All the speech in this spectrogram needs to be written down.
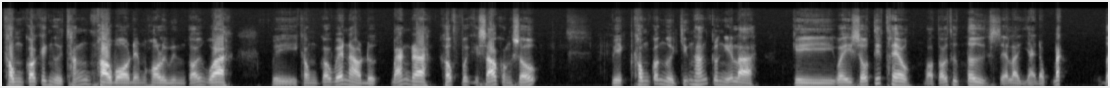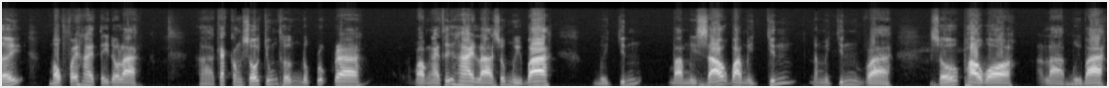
không có cái người thắng Powerball đêm Halloween tối qua vì không có vé nào được bán ra khớp với cái sáu con số. Việc không có người chiến thắng có nghĩa là kỳ quay số tiếp theo vào tối thứ tư sẽ là giải độc đắc tới 1,2 tỷ đô la à, các con số trúng thưởng được rút ra vào ngày thứ hai là số 13, 19, 36, 39, 59 và số Powerball là 13.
